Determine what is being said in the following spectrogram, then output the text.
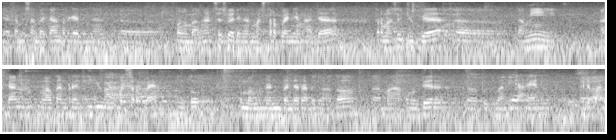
ya kami sampaikan terkait dengan uh, pengembangan sesuai dengan master plan yang ada termasuk juga uh, kami akan melakukan review master plan untuk pembangunan Bandara Betonato uh, mengakomodir kebutuhan IKN ke depan.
